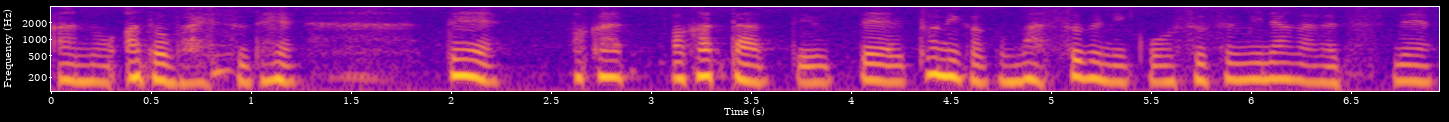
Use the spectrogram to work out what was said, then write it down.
あのアドバイスでで分か分かったって言ってとにかくまっすぐにこう進みながらですね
